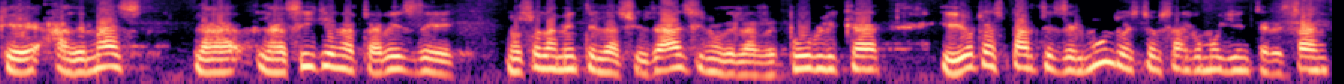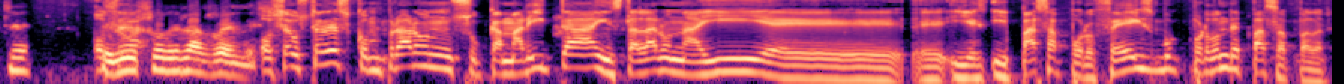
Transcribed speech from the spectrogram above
que además la, la siguen a través de no solamente la ciudad, sino de la República y de otras partes del mundo. Esto es algo muy interesante. el uso de las redes. O sea, ustedes compraron su camarita, instalaron ahí eh, eh, y, pasa por Facebook. ¿Por dónde pasa, padre?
